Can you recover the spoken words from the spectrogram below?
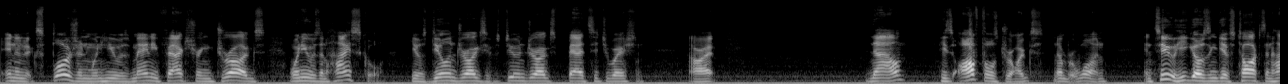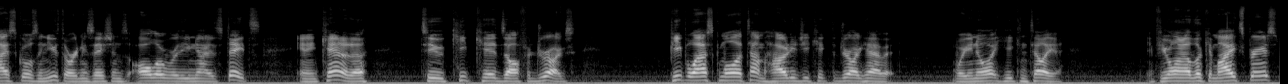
in an explosion when he was manufacturing drugs when he was in high school. He was dealing drugs, he was doing drugs, bad situation. All right. Now, he's off those drugs, number one. And two, he goes and gives talks in high schools and youth organizations all over the United States and in Canada to keep kids off of drugs. People ask him all the time, How did you kick the drug habit? Well, you know what? He can tell you. If you want to look at my experience,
